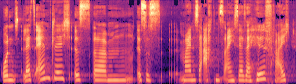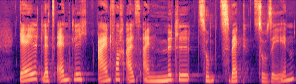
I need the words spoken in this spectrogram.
Und letztendlich ist, ähm, ist es meines Erachtens eigentlich sehr, sehr hilfreich, Geld letztendlich einfach als ein Mittel zum Zweck zu sehen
